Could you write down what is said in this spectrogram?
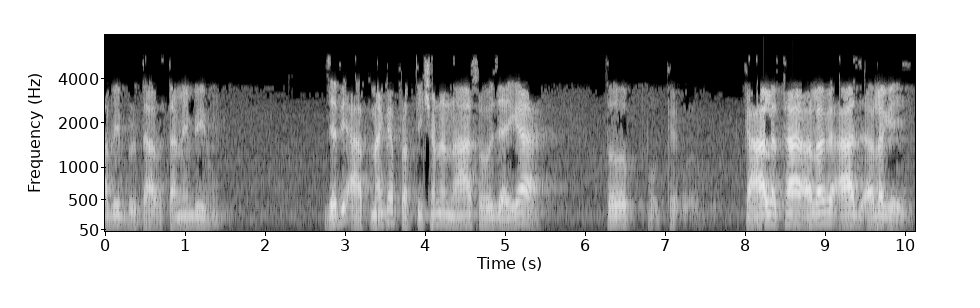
अभी वृद्धावस्था में भी हूँ। यदि आत्मा का प्रतिक्षण नाश हो जाएगा तो काल था अलग, आज अलग है।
